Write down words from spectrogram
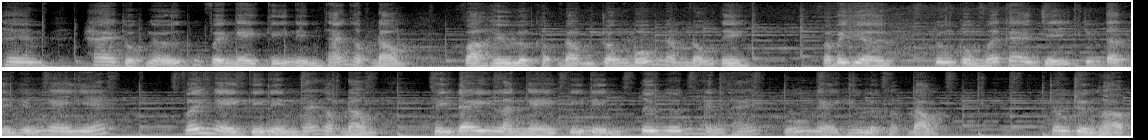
thêm hai thuật ngữ về ngày kỷ niệm tháng hợp đồng và hiệu lực hợp đồng trong 4 năm đầu tiên. Và bây giờ, Trung cùng với các anh chị chúng ta tìm hiểu ngay nhé. Với ngày kỷ niệm tháng hợp đồng thì đây là ngày kỷ niệm tương ứng hàng tháng của ngày hiệu lực hợp đồng. Trong trường hợp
